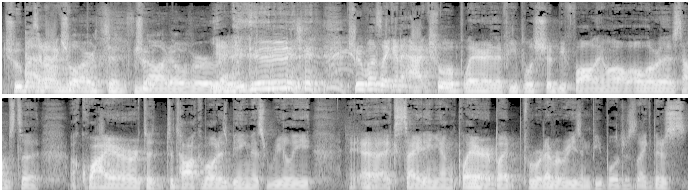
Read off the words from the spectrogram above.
Trouba's an actual Larsson's Tru- not overrated. Trouba's like an actual player that people should be falling all, all over themselves to acquire or to, to talk about as being this really uh, exciting young player. But for whatever reason, people just like there's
